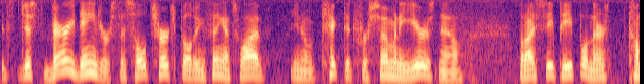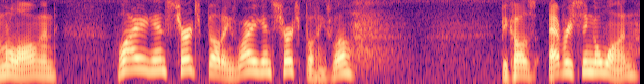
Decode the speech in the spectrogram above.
it's just very dangerous, this whole church building thing. That's why I've, you know, kicked it for so many years now. But I see people and they're coming along and, why are you against church buildings? Why are you against church buildings? Well, because every single one,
